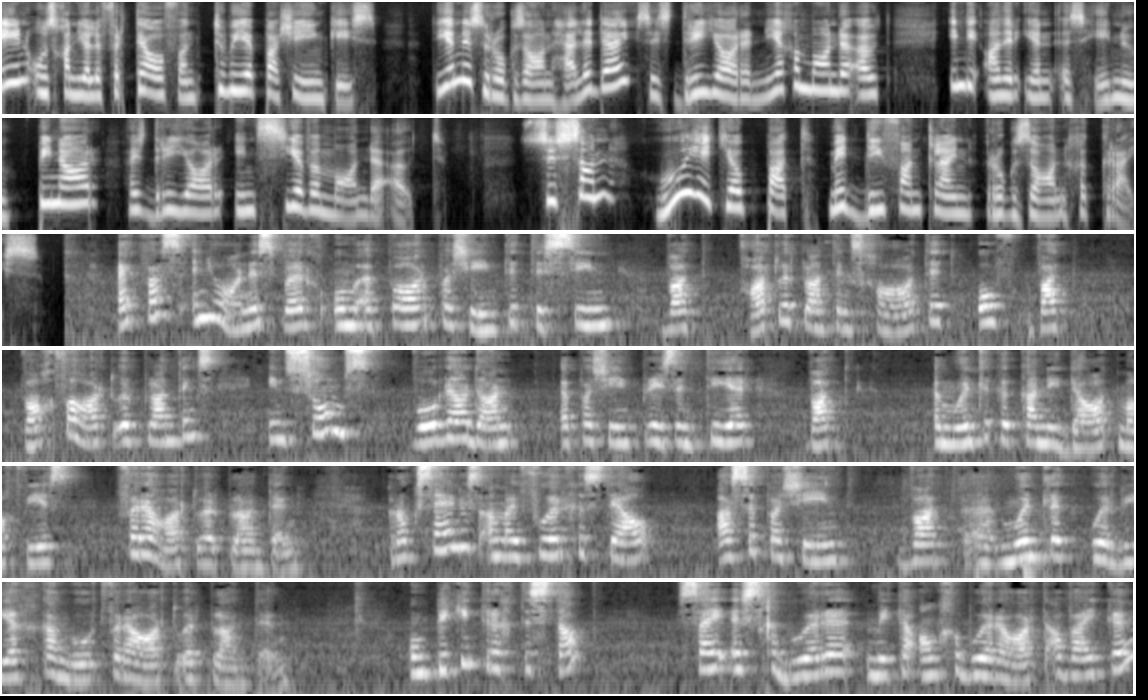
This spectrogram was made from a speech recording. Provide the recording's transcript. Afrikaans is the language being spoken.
En ons gaan julle vertel van twee pasiëntjies Die een is Roxanne Halliday, sy's 3 jaar en 9 maande oud en die ander een is Henno Pinaar, hy's 3 jaar en 7 maande oud. Susan, hoe het jou pad met die van klein Roxanne gekruis? Ek was in Johannesburg om 'n paar pasiënte te sien wat hartoortplantings gehad het of wat wag vir hartoortplantings en soms word daar dan 'n pasiënt presenteer wat 'n moontlike kandidaat mag wees vir 'n hartoortplanting. Roxanne is aan my voorgestel as 'n pasiënt wat uh, moontlik oorweeg kan word vir 'n hartoortplanting. Om bietjie terug te stap, sy is gebore met 'n aangebore hartafwyking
